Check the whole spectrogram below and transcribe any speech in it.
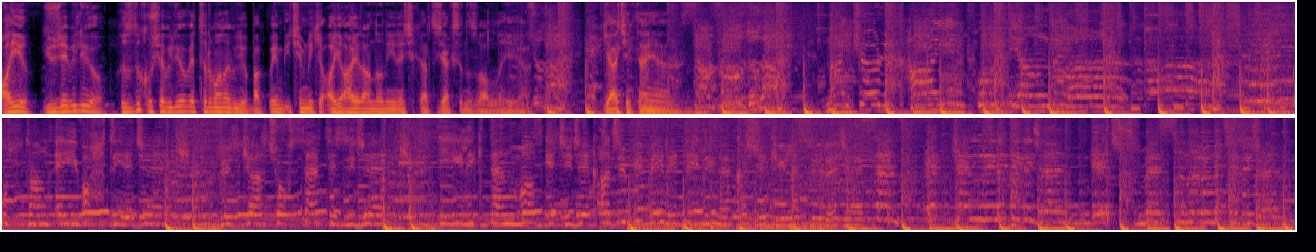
Ayı yüzebiliyor, hızlı koşabiliyor ve tırmanabiliyor. Bak benim içimdeki ayı hayranlığını yine çıkartacaksınız vallahi ya. Gerçekten yani. Nankörlük hain huy yandılar Ustan eyvah diyecek Rüzgar çok sert ezecek İyilikten vazgeçecek Acı biberi diline kaşık ile sürecek Sen hep kendini bileceksin Geçme sınırını çizeceksin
